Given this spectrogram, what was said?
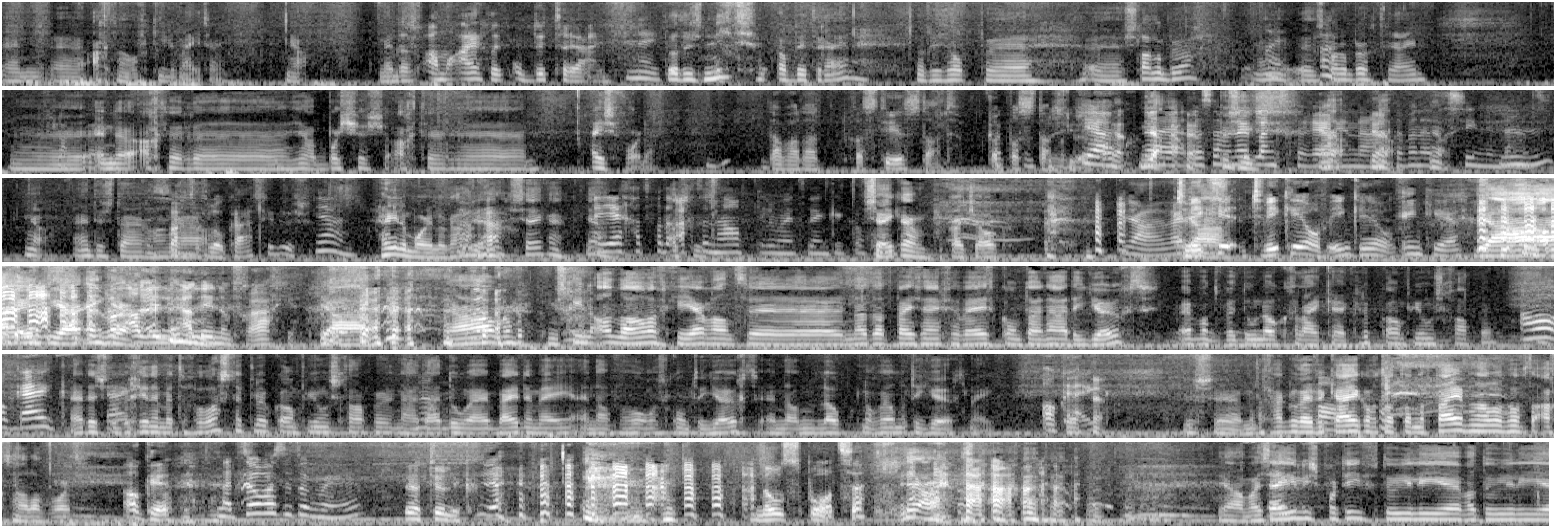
en eh 8,5 kilometer. Ja. En dat is allemaal eigenlijk op dit terrein. Nee. Dat is niet op dit terrein. Dat is op eh eh, Slangenburg. Oh ja. eh, Slangenburg terrein. Eh, en de achter, eh, ja, bosjes achter eh IJsvoorde. Daar waar dat kasteel staat. Dat was dan. Ja, Ja, ja, ja, ja, daar zijn we net langs gereden Ja, inderdaad. ja, Dat hebben we net ja. gezien inderdaad. Ja, hè, dus daar hangen Prachtige locatie dus. Ja. hele mooie locatie. Ja. Zeker. Ja. En jij gaat voor de absoluut. 8,5 kilometer denk ik. Of Zeker, Katje ook. Ja, wij Twee, Ja. keer, twee keer of één keer? Of? één keer. Ja, één keer. Één keer. Alleen, alleen een vraagje. Ja, nou, maar misschien anderhalf keer, want eh, nadat wij zijn geweest komt daarna de jeugd. Hè, want we doen ook gelijk eh, clubkampioenschappen. Oh, kijk. Hè, dus we beginnen met de volwassenen clubkampioenschappen. Nou, Ja. daar doen wij beide mee. En dan vervolgens komt de jeugd. En dan loop ik nog wel met de jeugd mee. Oké. Dus, eh, maar dan ga ik nog even Oh. kijken of dat dan de 5,5 of de 8,5 wordt. Oké. Maar toen was het ook mee, hè? Ja, tuurlijk. No sports, hè? Ja. ja, maar zijn jullie sportief? Doen jullie, eh, wat doen jullie?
